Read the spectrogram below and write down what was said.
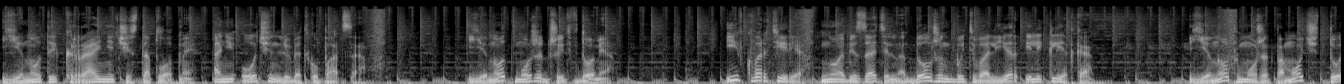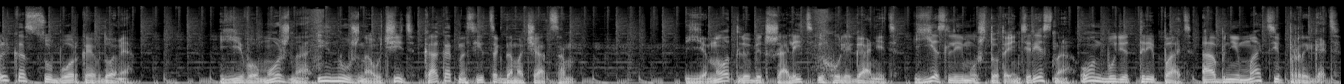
Еноты крайне чистоплотны. Они очень любят купаться. Енот может жить в доме. И в квартире, но обязательно должен быть вольер или клетка. Енот может помочь только с уборкой в доме. Его можно и нужно учить, как относиться к домочадцам. Енот любит шалить и хулиганить. Если ему что-то интересно, он будет трепать, обнимать и прыгать.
